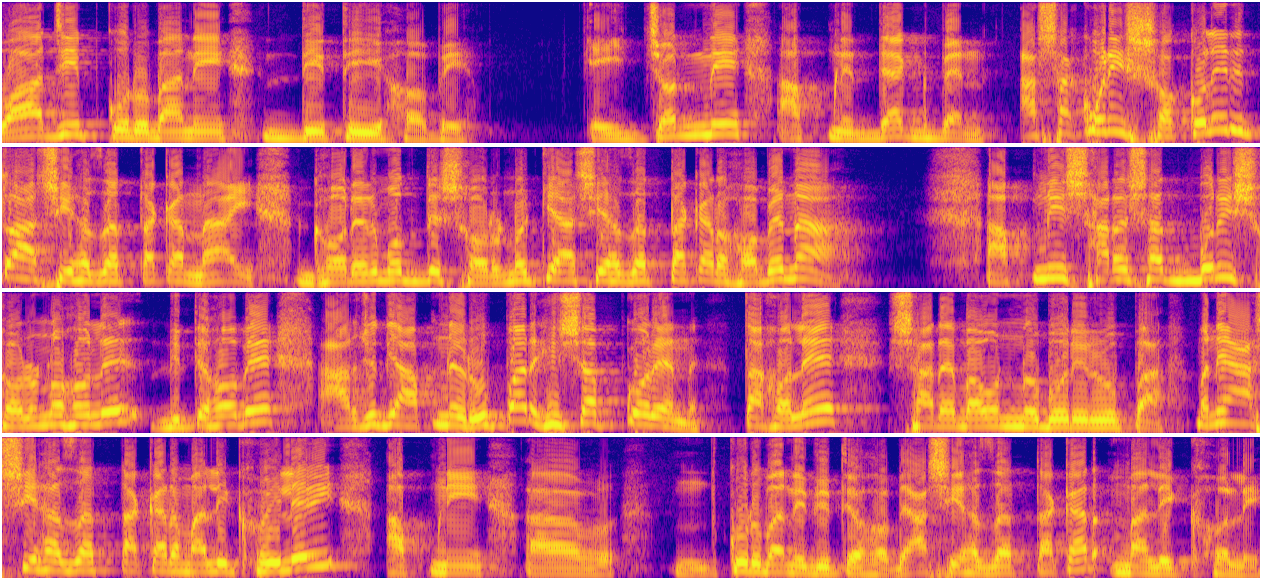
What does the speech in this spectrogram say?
ওয়াজিব কোরবানি দিতেই হবে। এই জন্যে আপনি দেখবেন, আশা করি সকলেরই তো আশি হাজার টাকা নাই। ঘরের মধ্যে স্বর্ণ কি আশি হাজার টাকার হবে না? আপনি সাড়ে সাত বড়ি স্বর্ণ হলে দিতে হবে, আর যদি আপনি রূপার হিসাব করেন, তাহলে সাড়ে বাউন্ন বড়ি রূপা মানে আশি হাজার টাকার মালিক হইলেই আপনি কোরবানি দিতে হবে, আশি হাজার টাকার মালিক হলে।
